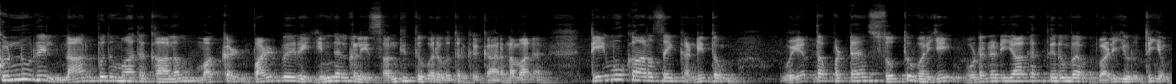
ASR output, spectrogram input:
குன்னூரில் நாற்பது மாத காலம் மக்கள் பல்வேறு இன்னல்களை சந்தித்து வருவதற்கு காரணமான திமுக அரசை கண்டித்தும் உயர்த்தப்பட்ட சொத்து வரியை உடனடியாக திரும்ப வலியுறுத்தியும்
